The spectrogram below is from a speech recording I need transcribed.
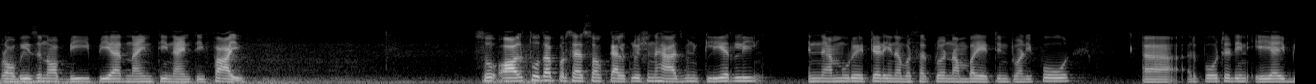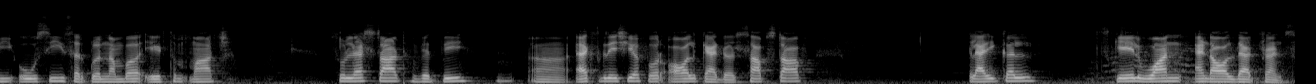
provision of BPR 1995 so although the process of calculation has been clearly enumerated in our circular number 1824 uh, reported in AIBOC circular number 8th March. So let's start with the uh, ex gratia for all cadres sub staff clerical scale 1 and all that friends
